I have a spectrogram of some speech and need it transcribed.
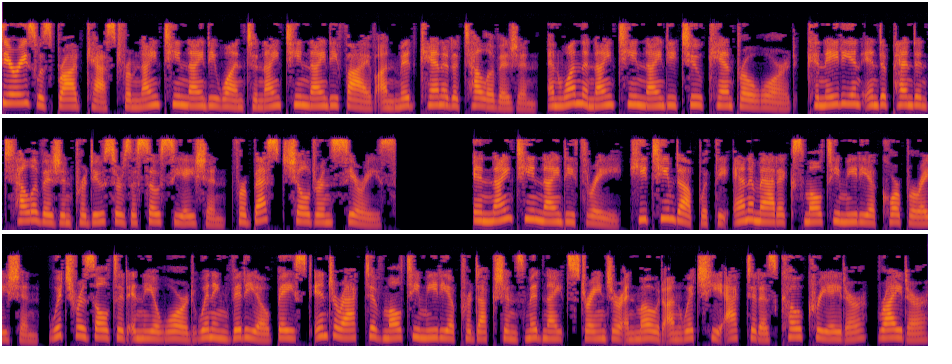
series was broadcast from 1991 to 1995 on Mid-Canada Television, and won the 1992 CanPro Award Canadian Independent Television Producers Association for Best Children's Series. In 1993, he teamed up with the Animatics Multimedia Corporation, which resulted in the award-winning video-based interactive multimedia productions Midnight Stranger and Mode on which he acted as co-creator, writer,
